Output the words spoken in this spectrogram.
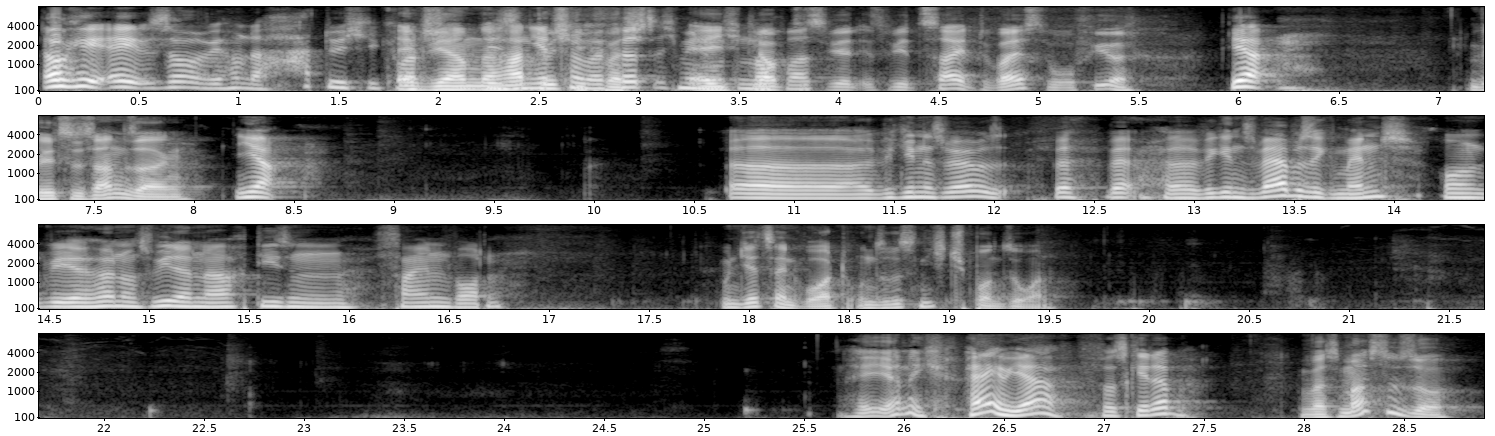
Okay, ey, so, wir haben da hart durchgequatscht. Ey, wir haben da hart sind jetzt schon bei durchgequatscht. 40 Minuten Ey, ich glaube, es wird, es wird Zeit. Du weißt wofür. Ja, Willst du es ansagen? ja. Äh, wir gehen ins, Werbe, Wer- Wer- wir gehen ins Werbesegment und wir hören uns wieder nach diesen feinen Worten. Und jetzt ein Wort unseres Nicht-Sponsoren. Hey Yannick, Hey, ja, was geht ab? was machst du so?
